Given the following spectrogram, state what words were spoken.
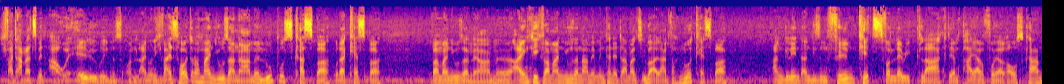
Ich war damals mit AOL übrigens online und ich weiß heute noch meinen Username. Lupus Kasper oder Casper war mein Username. Eigentlich war mein Username im Internet damals überall einfach nur Casper. Angelehnt an diesen Film Kids von Larry Clark, der ein paar Jahre vorher rauskam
